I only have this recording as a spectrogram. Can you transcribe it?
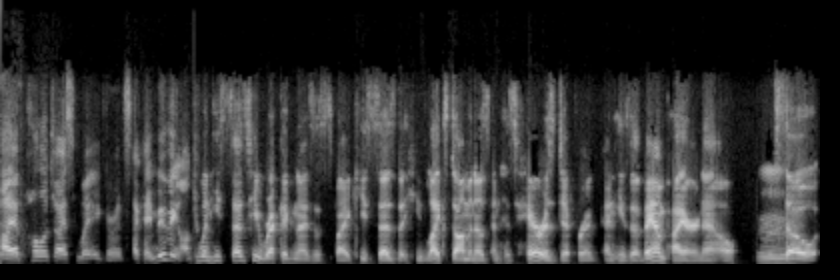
I apologize for my ignorance. Okay, moving on. When he says he recognizes Spike, he says that he likes dominoes and his hair is different and he's a vampire now. Mm. So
